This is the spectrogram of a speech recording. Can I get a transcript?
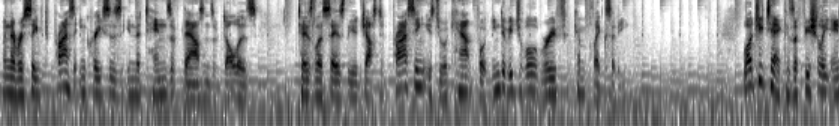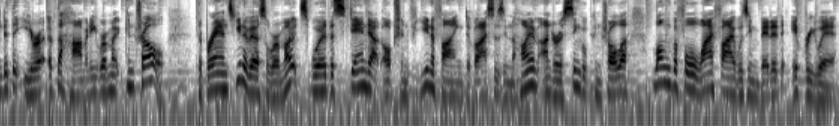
when they received price increases in the tens of thousands of dollars. Tesla says the adjusted pricing is to account for individual roof complexity. Logitech has officially ended the era of the Harmony remote control. The brand's universal remotes were the standout option for unifying devices in the home under a single controller long before Wi Fi was embedded everywhere,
